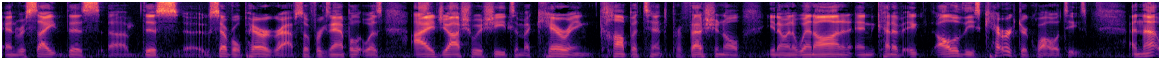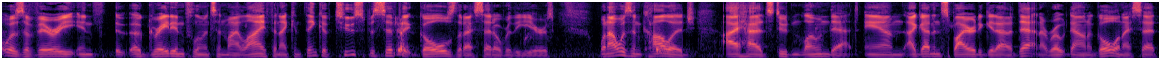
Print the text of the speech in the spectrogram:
and recite this uh, this uh, several paragraphs. So, for example, it was I, Joshua Sheets, am a caring, competent, professional, you know, and it went on and, and kind of it, all of these character qualities, and that was a very inf- a great influence in my life. And I can think of two specific goals that I set over the years when I was in college, I had student loan debt and I got inspired to get out of debt. And I wrote down a goal and I said,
